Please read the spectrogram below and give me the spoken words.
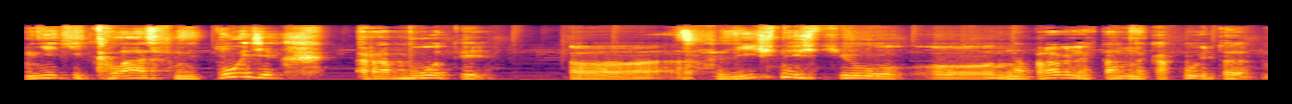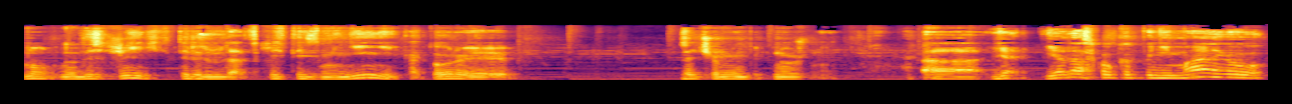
э, некий класс методик работы с личностью, э, направленных там на какую-то, ну, на достижение каких-то результатов, каких-то изменений, которые зачем-нибудь нужны. А, я, я, насколько понимаю,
